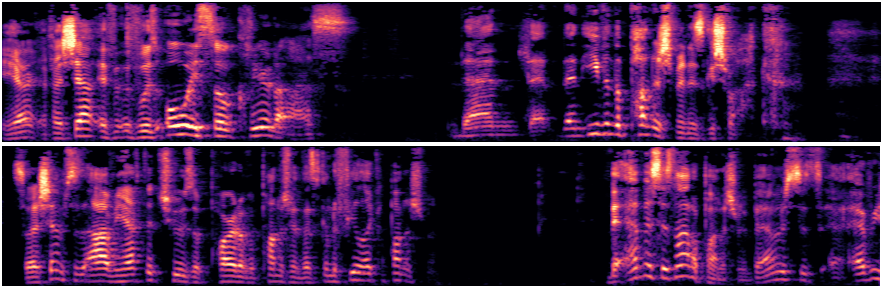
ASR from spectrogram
You hear? If Hashem, if, if it was always so clear to us, then then, then even the punishment is geshmak. So Hashem says, Ah, you have to choose a part of a punishment that's going to feel like a punishment. Be'emes is not a punishment. Be'emes, is every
